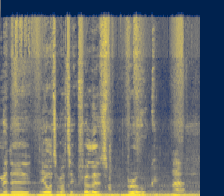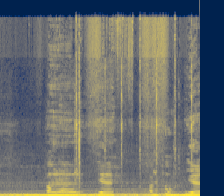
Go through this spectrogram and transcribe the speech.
me the the automatic fillers broke. อ่า from the Uh, yeah, from the pool yeah.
